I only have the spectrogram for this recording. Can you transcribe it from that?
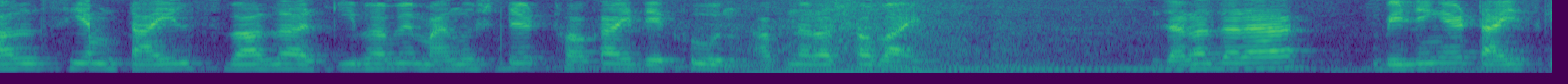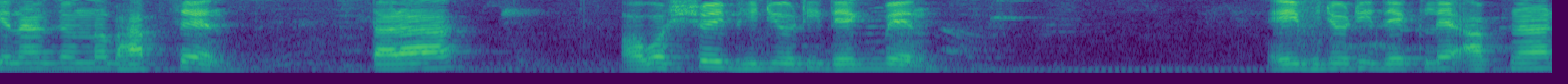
আলসিয়াম টাইলস বাজার কীভাবে মানুষদের ঠকায় দেখুন আপনারা সবাই। যারা যারা বিল্ডিংয়ে টাইলস কেনার জন্য ভাবছেন, তারা অবশ্যই ভিডিওটি দেখবেন। এই ভিডিওটি দেখলে আপনার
